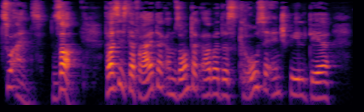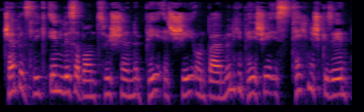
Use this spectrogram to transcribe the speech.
zu 1. So, das ist der Freitag. Am Sonntag aber das große Endspiel der Champions League in Lissabon zwischen PSG und Bayern München. PSG ist technisch gesehen,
